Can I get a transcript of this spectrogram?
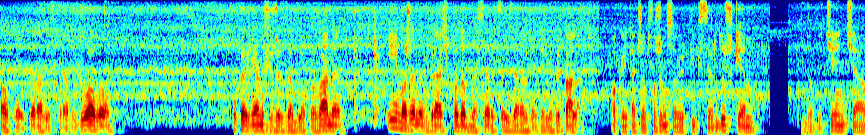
Ok, teraz jest prawidłowo upewniamy się, że jest zablokowane i możemy wgrać podobne serce i zaraz będziemy wypalać. Ok, także otworzymy sobie plik serduszkiem do wycięcia.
